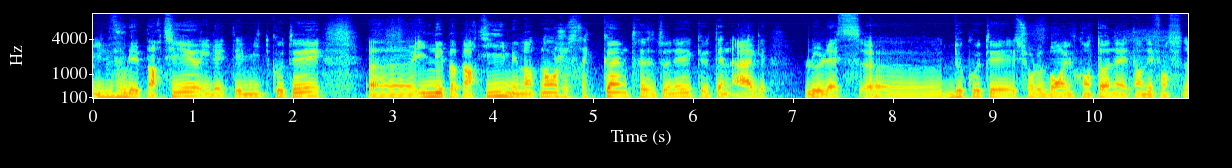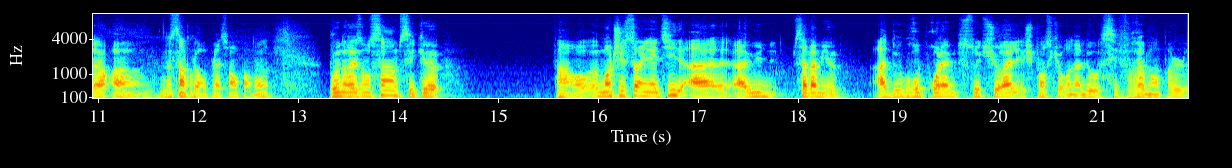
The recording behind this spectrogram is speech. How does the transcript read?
Il voulait partir, il a été mis de côté. Il n'est pas parti, mais maintenant je serais quand même très étonné que Ten Hag le laisse de côté sur le banc et le cantonne à être un défenseur, un simple remplaçant, pardon. Pour une raison simple, c'est que enfin, Manchester United a, a eu, ça va mieux, a de gros problèmes structurels et je pense que Ronaldo c'est vraiment pas le,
